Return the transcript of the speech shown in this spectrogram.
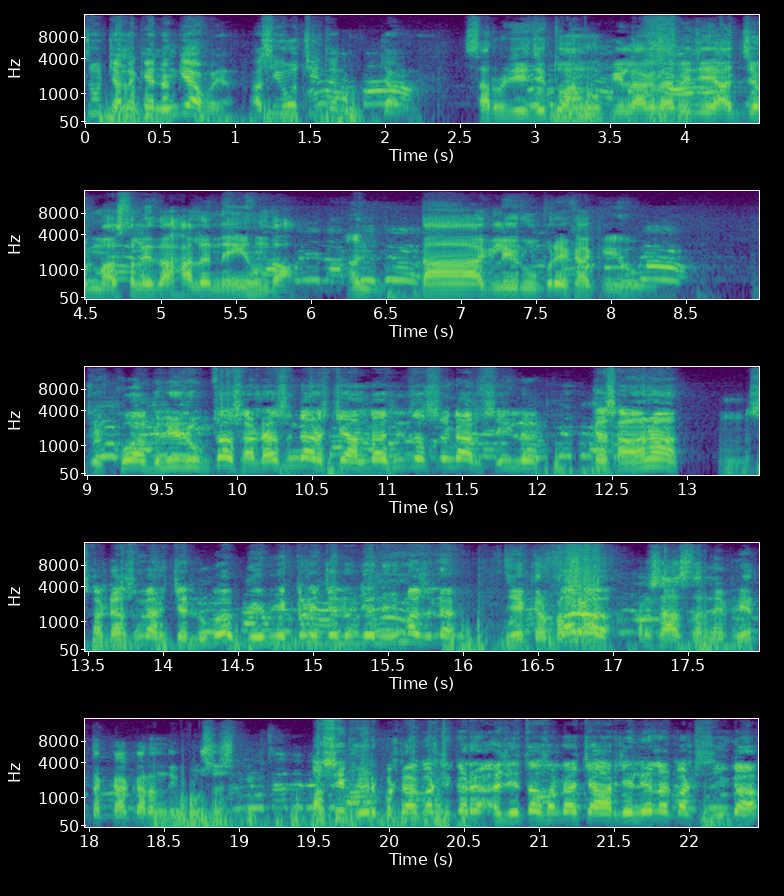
ਤੋਂ ਚੱਲ ਕੇ ਲੰਘਿਆ ਹੋਇਆ। ਅਸੀਂ ਉਹ ਚੀਜ਼ ਤੇ ਚੱਲ ਰਹੇ ਸਰਬਜੀਤ ਜੀ ਤੁਹਾਨੂੰ ਕੀ ਲੱਗਦਾ ਵੀ ਜੇ ਅੱਜ ਮਸਲੇ ਦਾ ਹੱਲ ਨਹੀਂ ਹੁੰਦਾ ਤਾਂ ਅਗਲੀ ਰੂਪਰੇਖਾ ਕੀ ਹੋਊਗੀ? ਦੇਖੋ ਅਗਲੀ ਰੂਪ ਤਾਂ ਸਾਡਾ ਸੰਘਰਸ਼ ਚੱਲਦਾ ਸੀ ਤਾਂ ਸੰਘਰਸ਼ੀਲ ਕਿਸਾਨ ਆ। ਸਾਡਾ ਸੰਘਰਸ਼ ਚੱਲੂਗਾ ਅੱਗੇ ਵੀ ਇੱਕਣੇ ਚੱਲੂ ਜੇ ਨਹੀਂ ਮਸਲਾ। ਜੇਕਰ ਪਰ- ਪ੍ਰਸ਼ਾ- ਪ੍ਰਸ਼ਾਸਨ ਨੇ ਫੇਰ ਧੱਕਾ ਕਰਨ ਦੀ ਕੋਸ਼ਿਸ਼ ਕੀਤੀ। ਅਸੀਂ ਫਿਰ ਵੱਡਾ ਇਕੱਠ ਕਰ ਅਜੇ ਤਾਂ ਸਾਡਾ ਚਾਰ ਜ਼ਿਲ੍ਹਿਆਂ ਦਾ ਇਕੱਠ ਸੀਗਾ।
